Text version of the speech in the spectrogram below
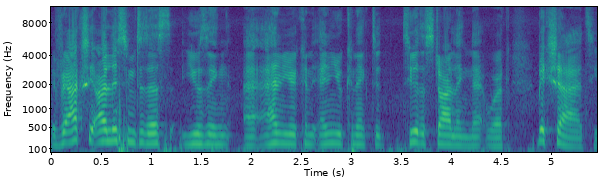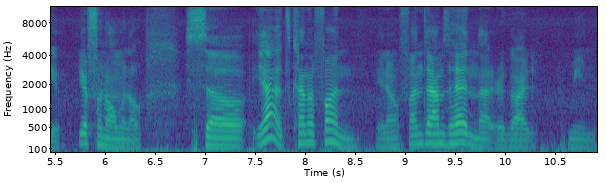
If you actually are listening to this using uh, and you're con- and you're connected to the Starlink network, big shout out to you. You're phenomenal. So yeah, it's kind of fun. You know, fun times ahead in that regard. I mean,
